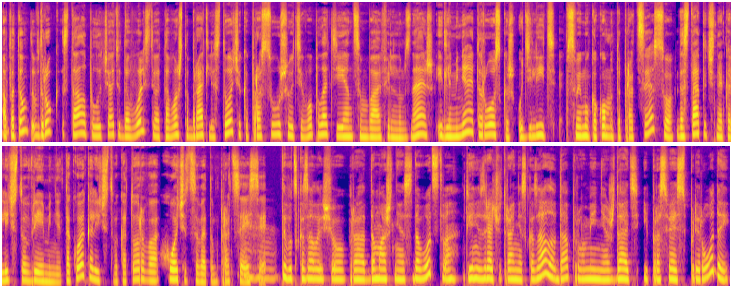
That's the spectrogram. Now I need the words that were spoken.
А потом вдруг стала получать удовольствие от того, что брать листочек и просушивать его полотенцем вафельным, знаешь. И для меня это роскошь уделить своему какому-то процессу достаточное количество времени, такое количество, которого хочется в этом процессе. Угу. Ты вот сказала еще про домашнее садоводство. Вот я не зря чуть ранее сказала, да, про умение ждать и про связь с природой.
